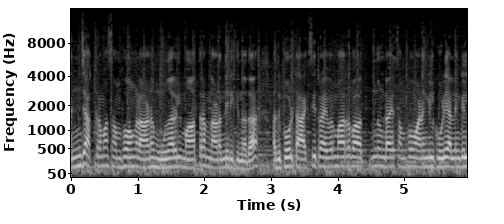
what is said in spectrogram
അഞ്ച് അക്രമ സംഭവങ്ങളാണ് മൂന്നാറിൽ മാത്രം നടന്നിരിക്കുന്നത്. അതിപ്പോൾ ടാക്സി ഡ്രൈവർമാരുടെ ഭാഗത്തു നിന്നുണ്ടായ സംഭവമാണെങ്കിൽ കൂടി അല്ലെങ്കിൽ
